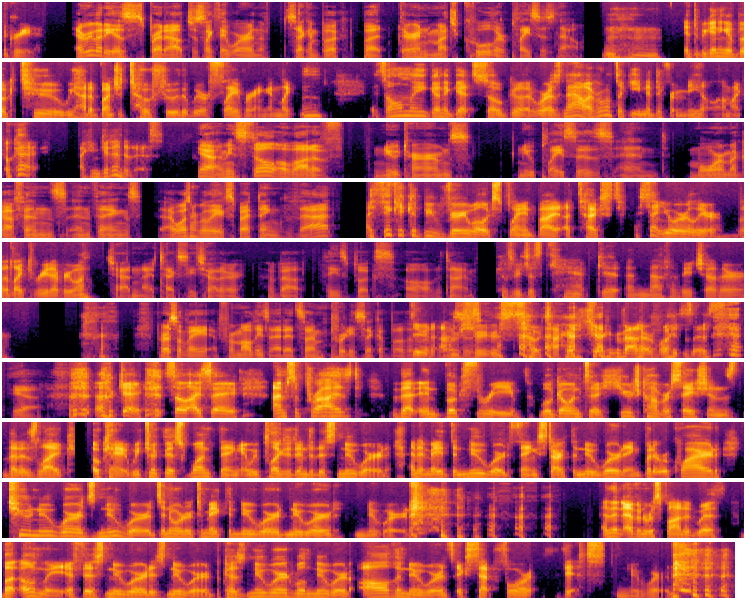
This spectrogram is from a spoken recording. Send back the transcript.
Agreed. Everybody is spread out just like they were in the second book, but they're in much cooler places now. hmm At the beginning of book two, we had a bunch of tofu that we were flavoring, and like, mm, it's only gonna get so good. Whereas now, everyone's like eating a different meal, I'm like, okay, I can get into this. Yeah, I mean, still a lot of new terms, new places, and more MacGuffins and things. I wasn't really expecting that. I think it could be very well explained by a text I sent you earlier, but I'd like to read everyone Chad and I text each other about these books all the time. because we just can't get enough of each other. Personally, from all these edits, I'm pretty sick of both of them. Dude, I'm sure you're so tired of hearing about our voices. yeah. okay, so I say I'm surprised that in book three we'll go into huge conversations that is like, okay, we took this one thing and we plugged it into this new word, and it made the new word thing start the new wording, but it required two new words, new words, in order to make the new word, new word, new word. And then Evan responded with, but only if this new word is new word, because new word will new word all the new words except for this new word.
